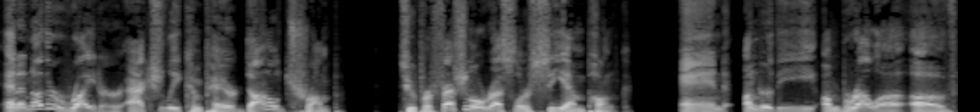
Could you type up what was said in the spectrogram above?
And another writer actually compared Donald Trump to professional wrestler CM Punk. And under the umbrella of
